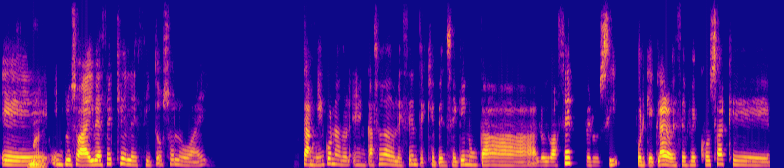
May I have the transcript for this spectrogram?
Eh, incluso hay veces que les cito solo a ellos. También con en caso de adolescentes, que pensé que nunca lo iba a hacer, pero sí, porque claro, a veces ves cosas que,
